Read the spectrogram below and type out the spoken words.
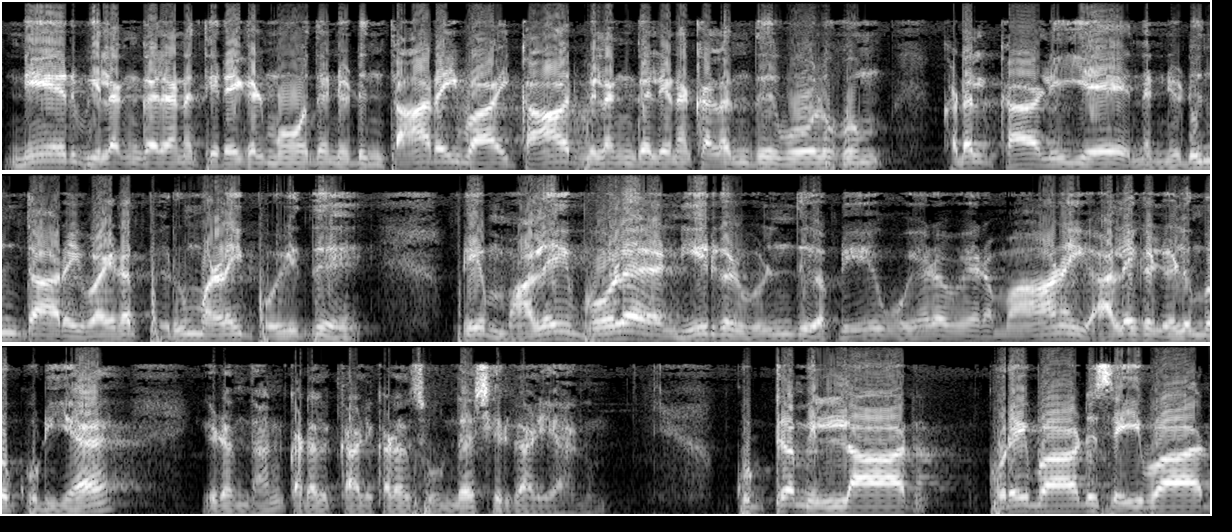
நேர் விலங்கல் என திரைகள் மோத நெடுந்தாரை வாய் கார் விலங்கல் என கலந்து ஓழுகும் கடல் காளியே. இந்த நெடுந்தாரை வாயின பெருமழை பொழுது அப்படியே மலை போல நீர்கள் விழுந்து அப்படியே உயர உயரமான அலைகள் எழும்பக்கூடிய இடம்தான் கடல் காளி கடல் சூழ்ந்த சீர்காழியாகும். குற்றம் இல்லார் குறைபாடு செய்வார்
